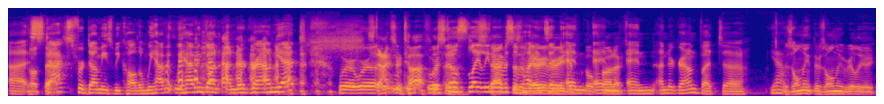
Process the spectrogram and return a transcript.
Uh, stacks. stacks. for dummies, we call them. We haven't we haven't gone underground yet. We're, we're Stacks are tough. We're Listen, still slightly nervous is of a very, heights very and and, and, and underground, but uh, yeah, There's only there's only really,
